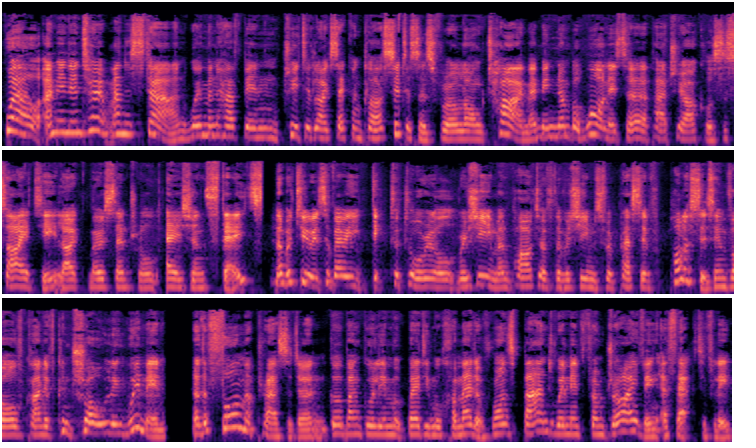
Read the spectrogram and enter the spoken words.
Well, I mean, in Turkmenistan, women have been treated like second class citizens for a long time. I mean, number one, it's a patriarchal society, like most Central Asian states. Number two, it's a very dictatorial regime, and part of the regime's repressive policies involve kind of controlling women. Now, the former president, Gurbanguly Berdimuhamedov, once banned women from driving effectively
